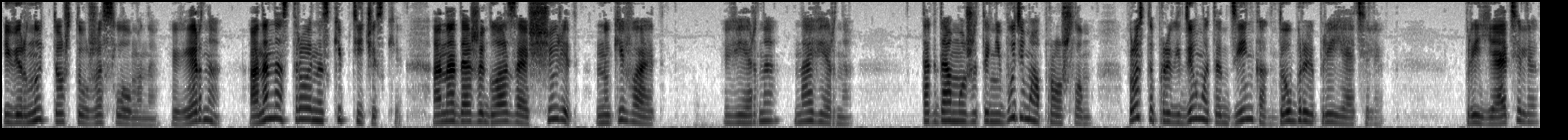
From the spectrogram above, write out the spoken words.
и вернуть то, что уже сломано, верно? Она настроена скептически. Она даже глаза щурит, но кивает. «Верно, наверно. Тогда, может, и не будем о прошлом? Просто проведем этот день как добрые приятели». «Приятеля?»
